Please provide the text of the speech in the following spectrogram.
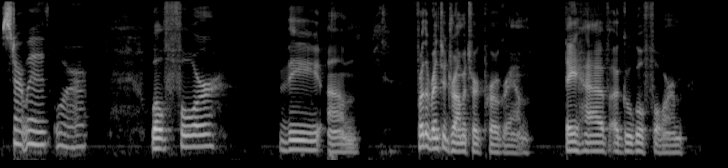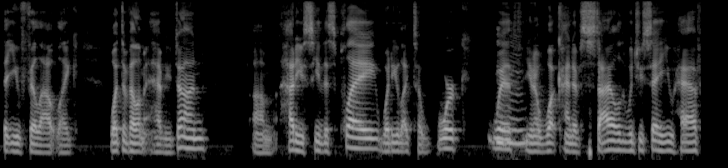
start with or? Well, for the um, for the Rent a Dramaturg program, they have a Google form that you fill out, like what development have you done, um, how do you see this play, what do you like to work with, Mhm. you know, what kind of style would you say you have,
